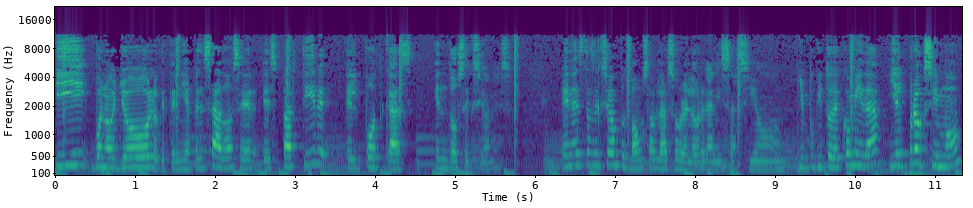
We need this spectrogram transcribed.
Y bueno, yo lo que tenía pensado hacer es partir el podcast en dos secciones. En esta sección pues vamos a hablar sobre la organización y un poquito de comida y el próximo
